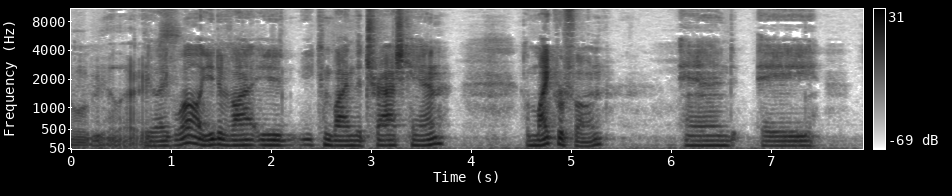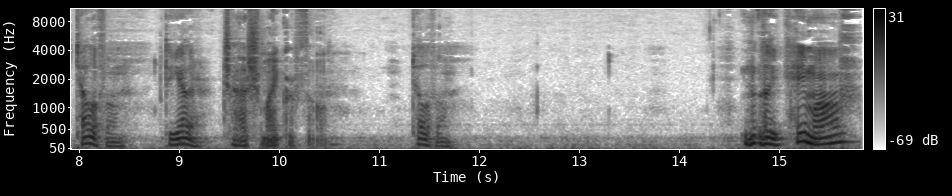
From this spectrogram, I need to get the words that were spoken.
That would be hilarious. Be like, well, you divide, you you combine the trash can, a microphone, and a telephone together. trash microphone. Telephone. Like, hey, mom,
